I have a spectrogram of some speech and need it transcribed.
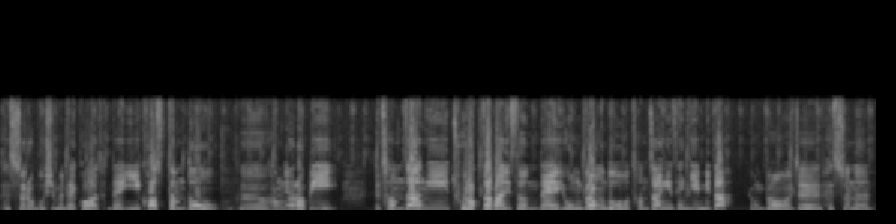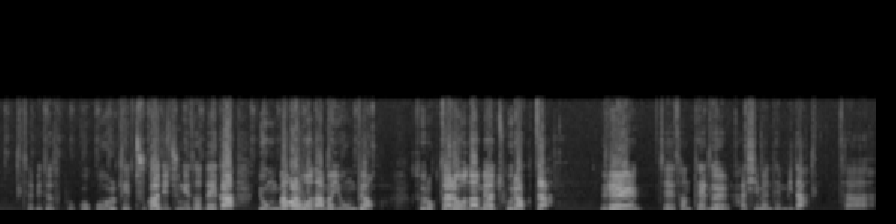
횟수를 보시면 될 것 같은데 이 커스텀도 그 확률업이 천장이 조력자만 있었는데 용병도 천장이 생깁니다. 용병 이제 횟수는 제 밑에서 볼 거고 이렇게 두 가지 중에서 내가 용병을 원하면 용병, 조력자를 원하면 조력자를 이제 선택을 하시면 됩니다. 자,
